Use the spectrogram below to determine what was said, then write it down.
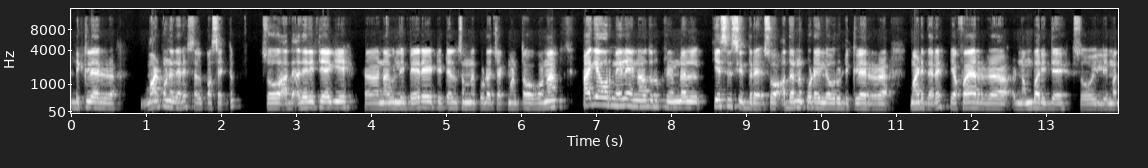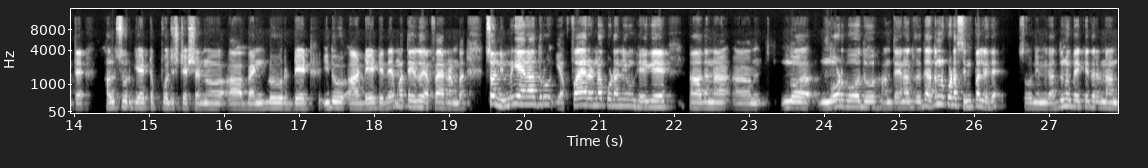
ಡಿಕ್ಲೇರ್ ಮಾಡ್ಕೊಂಡಿದ್ದಾರೆ ಸ್ವಲ್ಪ ಸೆಟ್ ಸೊ ಅದ್, ಅದೇ ರೀತಿಯಾಗಿ ನಾವಿಲ್ಲಿ ಬೇರೆ ಡೀಟೇಲ್ಸ್ ಅನ್ನ ಕೂಡ ಚೆಕ್ ಮಾಡ್ತಾ ಹೋಗೋಣ. ಹಾಗೆ ಅವ್ರ ಮೇಲೆ ಏನಾದ್ರು ಕ್ರಿಮಿನಲ್ ಕೇಸಸ್ ಇದ್ರೆ ಸೊ ಅದನ್ನು ಕೂಡ ಇಲ್ಲಿ ಅವರು ಡಿಕ್ಲೇರ್ ಮಾಡಿದ್ದಾರೆ. ಎಫ್ ಐ ಆರ್ ನಂಬರ್ ಇದೆ. ಸೊ ಇಲ್ಲಿ ಮತ್ತೆ Halsur gate police station Bengaluru date ಇದು, ಆ ಡೇಟ್ ಇದೆ. ಮತ್ತೆ ಇದು F I R number so ನಿಮಗೆ ಏನಾದ್ರು ಎಫ್ ಐ ಆರ್ ಅನ್ನ ಕೂಡ ನೀವು ಹೇಗೆ ಅದನ್ನ ನೋಡ್ಬೋದು ಅಂತ ಏನಾದ್ರು ಇದೆ, ಅದನ್ನು ಕೂಡ ಸಿಂಪಲ್ ಇದೆ. ಸೊ ನಿಮ್ಗೆ ಅದನ್ನು ಬೇಕಿದ್ರೆ ನಾನು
